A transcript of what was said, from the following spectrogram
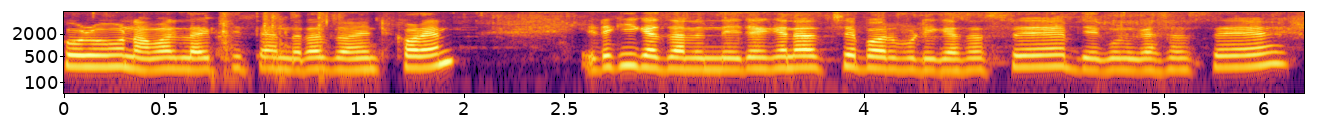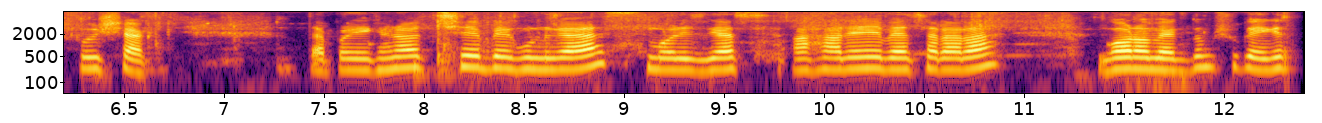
করুন, আমার লাইফটিতে আপনারা জয়েন্ট করেন। এটা কি গাছ জানেন? এটা এখানে হচ্ছে বরবটি গাছ আছে, বেগুন গাছ আছে পুঁই শাক তারপর এখানে হচ্ছে বেগুন গাছ, মরিচ গাছ। আহারে বেচারারা, গরম একদম শুকিয়ে গেছে।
